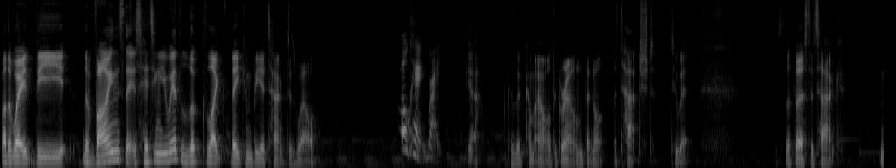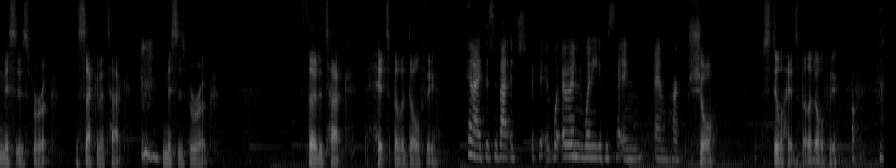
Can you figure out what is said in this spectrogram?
by the way the the vines that it's hitting you with look like they can be attacked as well Okay, right. yeah because they've come out of the ground they're not attached to it so the first attack misses Varuk the second attack misses Varuk third attack hits Belladolfi Can I disadvantage if it, when when he, if he's hitting um her? Sure. Still hits Belladolfi. Okay.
